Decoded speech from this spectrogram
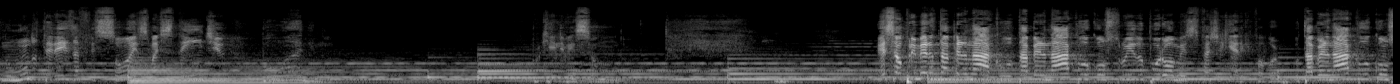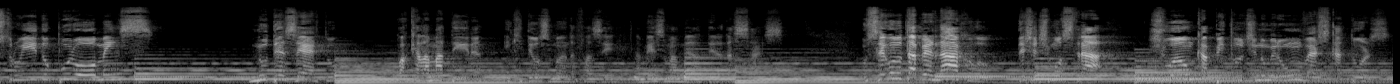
no mundo tereis aflições, mas tende porque ele venceu o mundo. Esse é o primeiro tabernáculo, o tabernáculo construído por homens. Fecha aqui, Eric, por favor. O tabernáculo construído por homens no deserto, com aquela madeira em que Deus manda fazer, a mesma madeira da sarça. O segundo tabernáculo, deixa eu te mostrar, João capítulo de número 1, verso 14.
